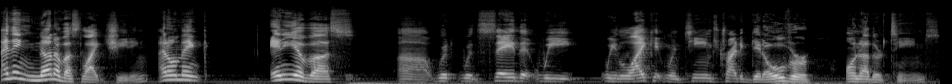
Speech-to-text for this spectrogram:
I think none of us like cheating. I don't think any of us uh, would would say that we we like it when teams try to get over on other teams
